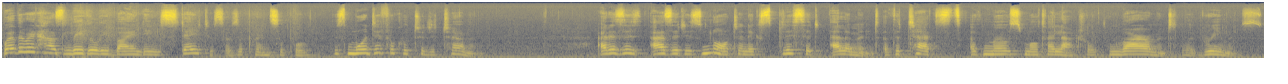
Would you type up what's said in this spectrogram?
Whether it has legally binding status as a principle is more difficult to determine, as it is not an explicit element of the texts of most multilateral environmental agreements,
